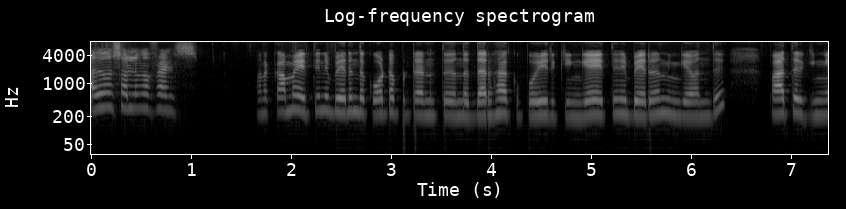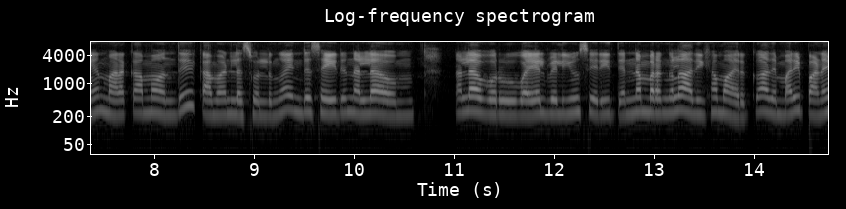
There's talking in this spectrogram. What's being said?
அதுவும் சொல்லுங்கள் ஃப்ரெண்ட்ஸ் மறக்காமல் எத்தனை பேர் இந்த கோட்டப்பட்டணத்து அந்த தர்காவுக்கு போயிருக்கீங்க? எத்தனை பேர் நீங்கள் வந்து பார்த்துருக்கீங்கன்னு மறக்காமல் வந்து கமெண்டில் சொல்லுங்கள் இந்த சைடு நல்ல நல்ல ஒரு வயல்வெளியும் சரி தென்னை மரங்களும் அதிகமாக இருக்கும் அதே மாதிரி பனை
